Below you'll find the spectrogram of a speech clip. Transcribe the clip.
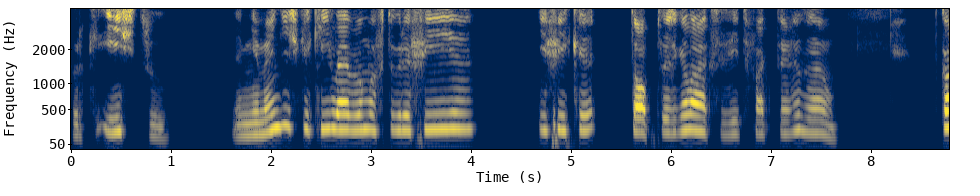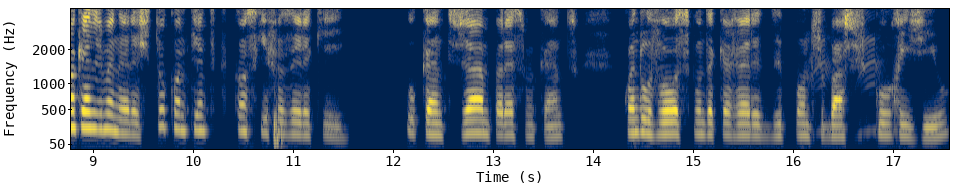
Porque isto, a minha mãe diz que aqui leva uma fotografia e fica top das galáxias, e de facto tem razão. De qualquer das maneiras, estou contente que consegui fazer aqui o canto, já me parece um canto. Quando levou a segunda carreira de pontos baixos, corrigiu.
